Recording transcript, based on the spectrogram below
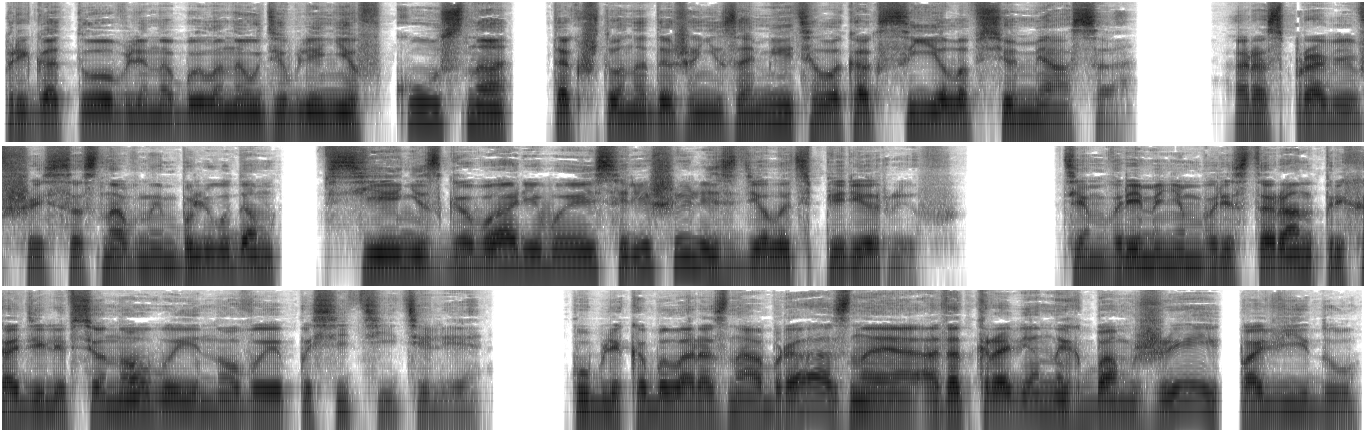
Приготовлено было на удивление вкусно, так что она даже не заметила, как съела все мясо. Расправившись с основным блюдом, все, не сговариваясь, решили сделать перерыв. Тем временем в ресторан приходили все новые и новые посетители. Публика была разнообразная, от откровенных бомжей по виду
